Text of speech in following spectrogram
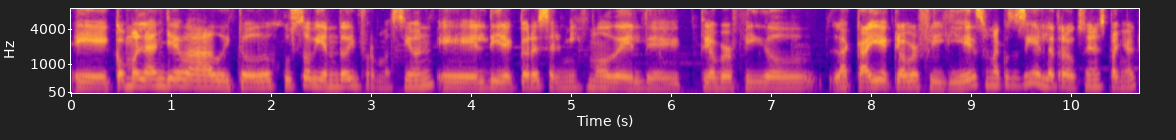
eh, cómo la han llevado y todo, justo viendo información, eh, el director es el mismo del de Cloverfield, la calle Cloverfield 10, una cosa así, es la traducción en español.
